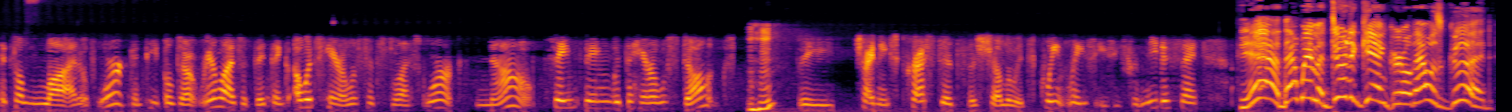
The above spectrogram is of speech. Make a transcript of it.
It's a lot of work, and people don't realize it. They think, oh, it's hairless, it's less work. No. Same thing with the hairless dogs. hmm The Chinese cresteds, the Sholuids quaintlies, easy for me to say. Yeah, that way, do it again, girl. That was good.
